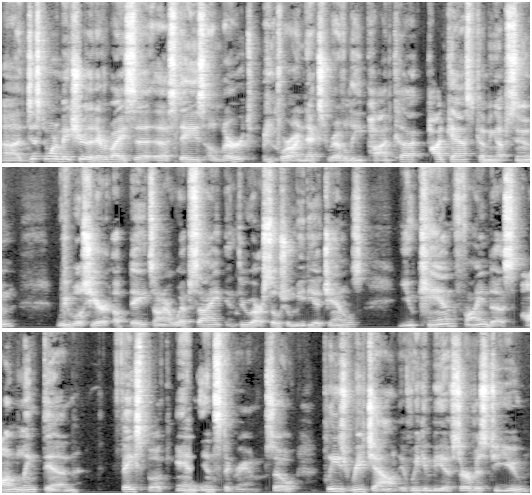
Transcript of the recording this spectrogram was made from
Uh, just want to make sure that everybody uh, stays alert for our next Reveille podca- podcast coming up soon. We will share updates on our website and through our social media channels. You can find us on LinkedIn, Facebook, and Instagram. So please reach out if we can be of service to you.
